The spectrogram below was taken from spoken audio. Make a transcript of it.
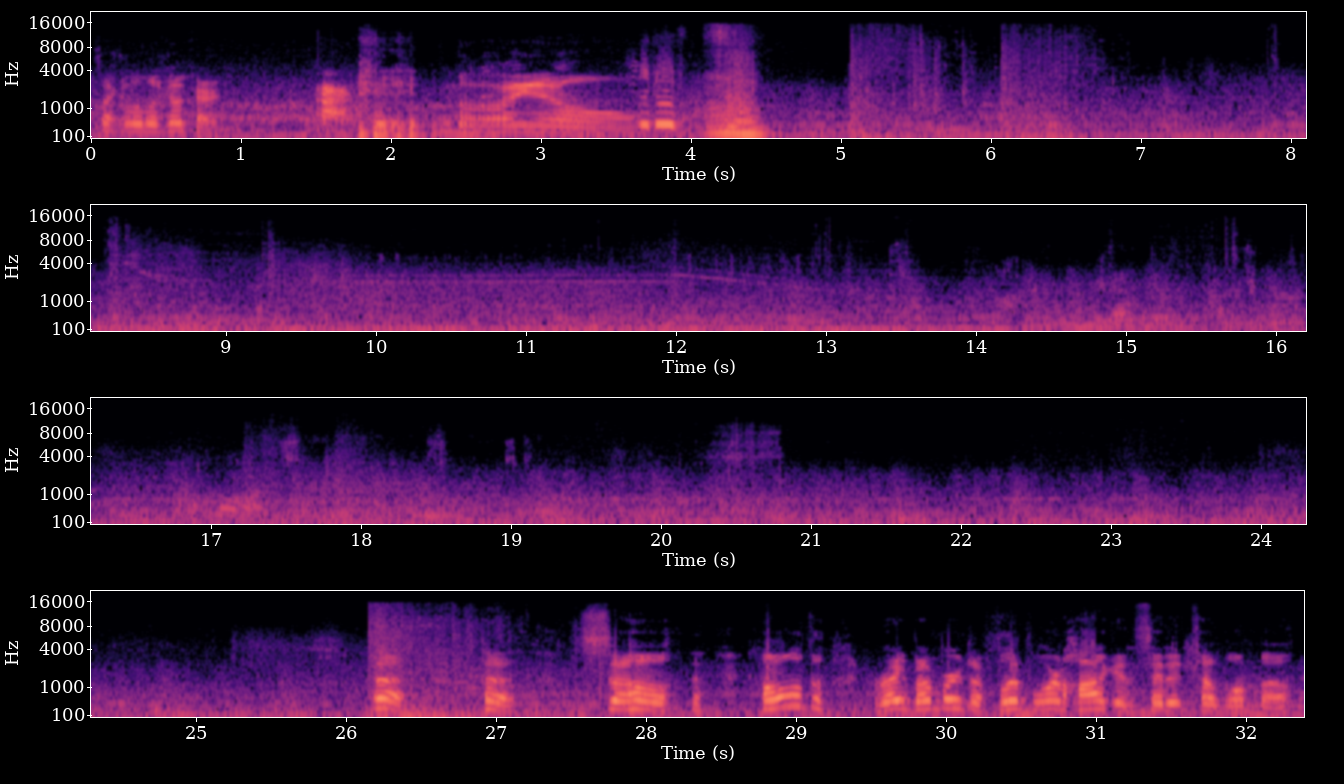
It's like a little go-kart. So, hold right bumper to flip warthog and send it to Wumbo.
